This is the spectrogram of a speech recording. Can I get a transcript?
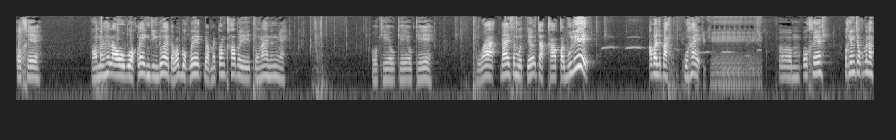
โอเค อ๋อ มันให้เราบวกเลขจริงๆด้วย แต่ว่าบวกเลขแบบไม่ต้องเข้าไปตรงหน้านั่นไง โอเค โอเค โอเค ถือว่าได้สมุดเยอะจากข่าวก่อนบุลี่ เอาไปเลยปะกูให้ เอ่อโอเค โอเคงั้นจะกูไปนะ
